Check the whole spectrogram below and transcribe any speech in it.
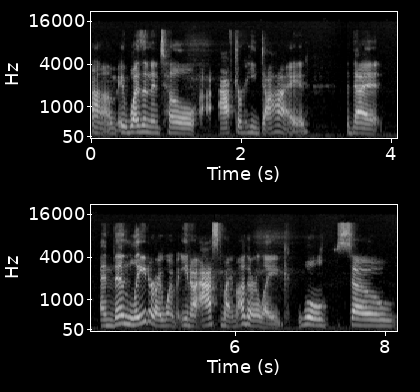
um, it wasn't until after he died that and then later i went you know asked my mother like well so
